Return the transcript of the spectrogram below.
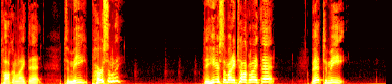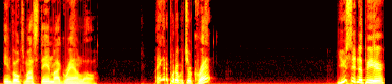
talking like that, to me personally, to hear somebody talk like that, that to me invokes my stand my ground law. I ain't gonna put up with your crap. You sitting up here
